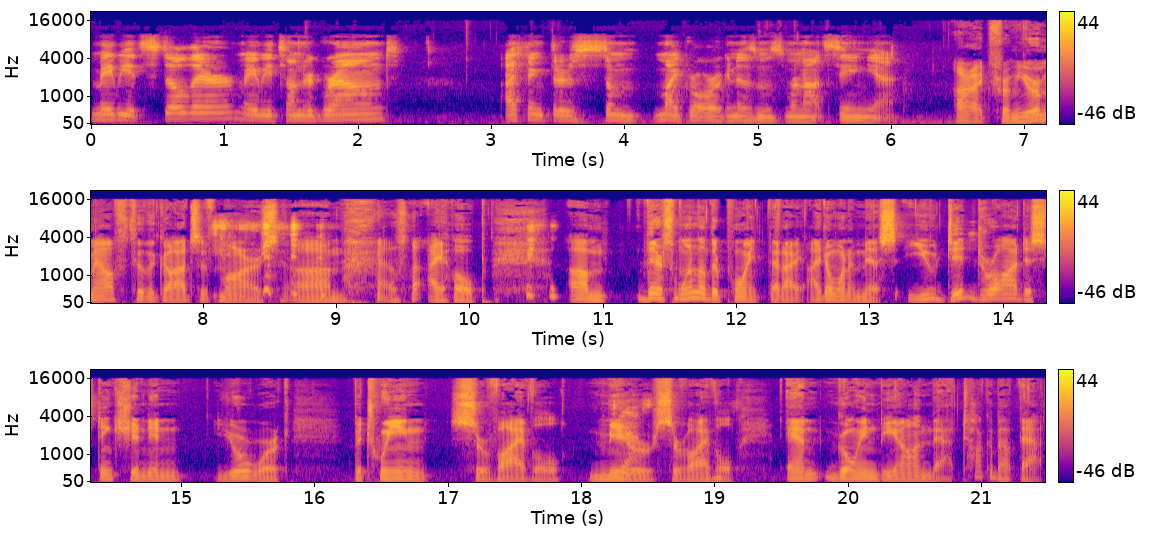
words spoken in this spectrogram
Maybe it's still there. Maybe it's underground. I think there's some microorganisms we're not seeing yet. All right, from your mouth to the gods of Mars, um, I hope. Um, there's one other point that I, I don't want to miss. You did draw a distinction in your work between survival, mere yes. survival, and going beyond that. Talk about that.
